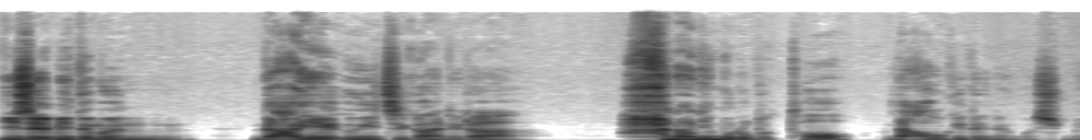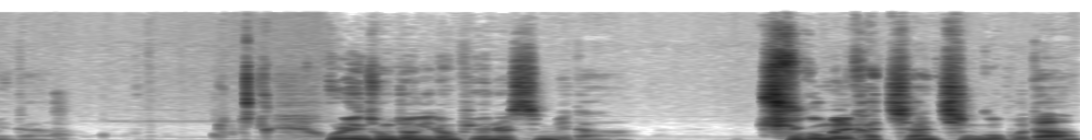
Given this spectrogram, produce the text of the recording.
이제 믿음은 나의 의지가 아니라 하나님으로부터 나오게 되는 것입니다. 우리는 종종 이런 표현을 씁니다. 죽음을 같이 한 친구보다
